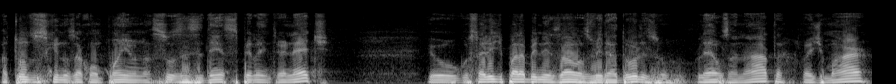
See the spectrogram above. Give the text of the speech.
a todos os que nos acompanham nas suas residências pela internet. Eu gostaria de parabenizar os vereadores, o Léo Zanata, o Edmar,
